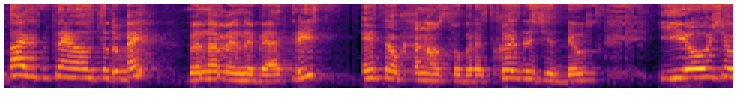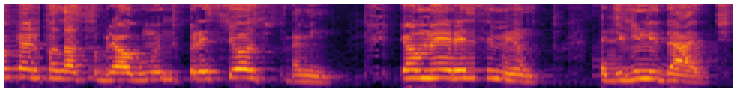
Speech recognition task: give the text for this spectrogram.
Paz do Senhor, tudo bem? Meu nome é Ana Beatriz, esse é o canal sobre as coisas de Deus e hoje eu quero falar sobre algo muito precioso para mim. É o merecimento, a dignidade,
